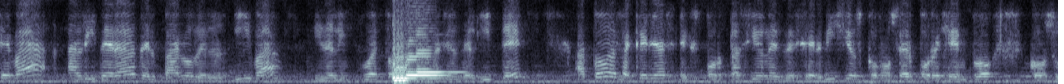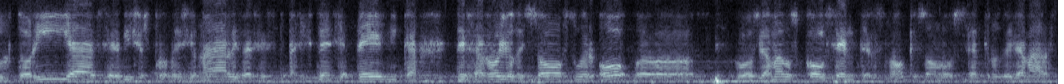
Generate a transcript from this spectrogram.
Se va a liberar del pago del IVA y del impuesto del IT a todas aquellas exportaciones de servicios como ser, por ejemplo, consultoría, servicios profesionales, asistencia técnica, desarrollo de software o uh, los llamados call centers, ¿no? que son los centros de llamadas.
